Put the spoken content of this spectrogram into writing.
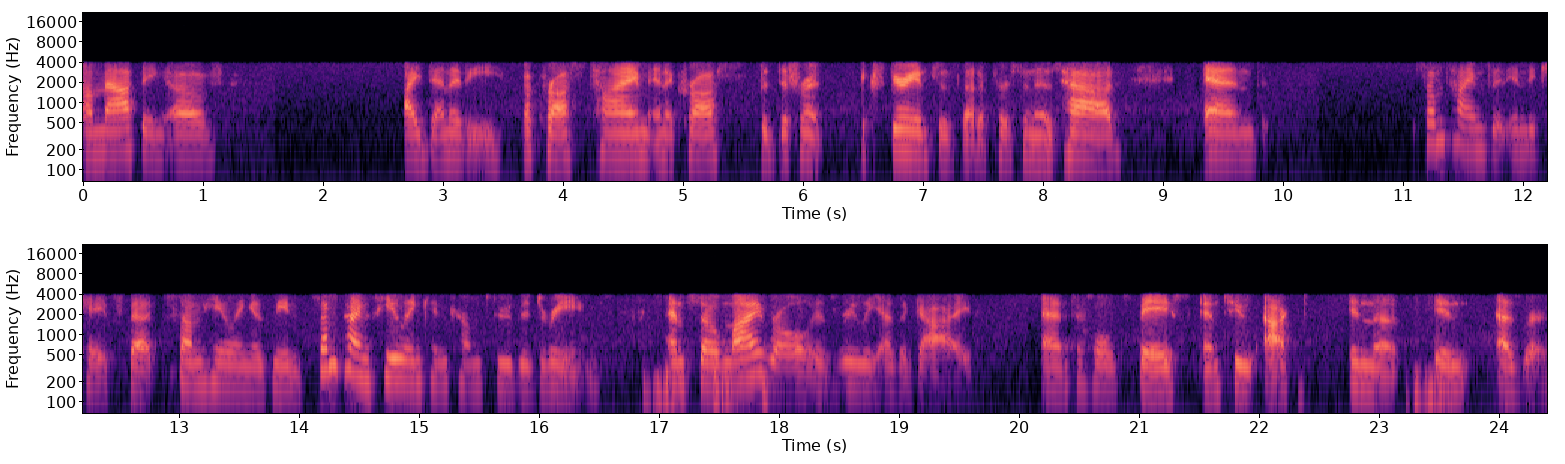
a, a mapping of identity across time and across the different experiences that a person has had. And sometimes it indicates that some healing is needed. Sometimes healing can come through the dreams and so my role is really as a guide and to hold space and to act in the in as a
